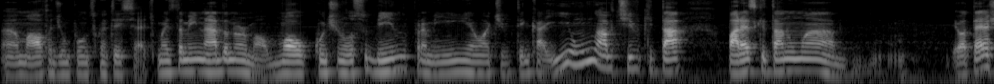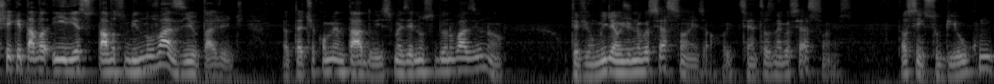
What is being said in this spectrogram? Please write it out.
é uma alta de 1,57, mas também nada normal. MOL continuou subindo, para mim é um ativo que tem que cair. E um ativo que tá, parece que tá numa. Eu até achei que tava, iria, tava subindo no vazio, tá, gente? Eu até tinha comentado isso, mas ele não subiu no vazio, não. Teve um milhão de negociações, ó, 800 negociações. Então, assim, subiu com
